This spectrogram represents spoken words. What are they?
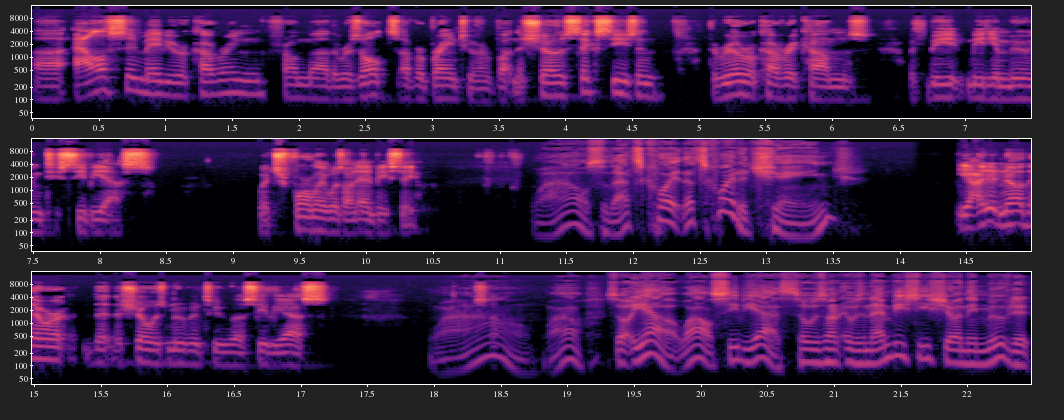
Uh, Allison may be recovering from uh, the results of her brain tumor, but in the show's sixth season, the real recovery comes with me- media moving to CBS, which formerly was on NBC. Wow, so that's quite that's quite a change. Yeah, I didn't know they were that the show was moving to uh, CBS. Wow, wow. So yeah, wow, CBS. So it was on it was an NBC show, and they moved it.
